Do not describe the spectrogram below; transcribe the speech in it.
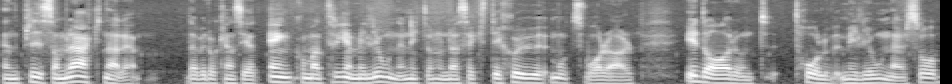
en prisomräknare där vi då kan se att 1,3 miljoner 1967 motsvarar idag runt 12 miljoner. Så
